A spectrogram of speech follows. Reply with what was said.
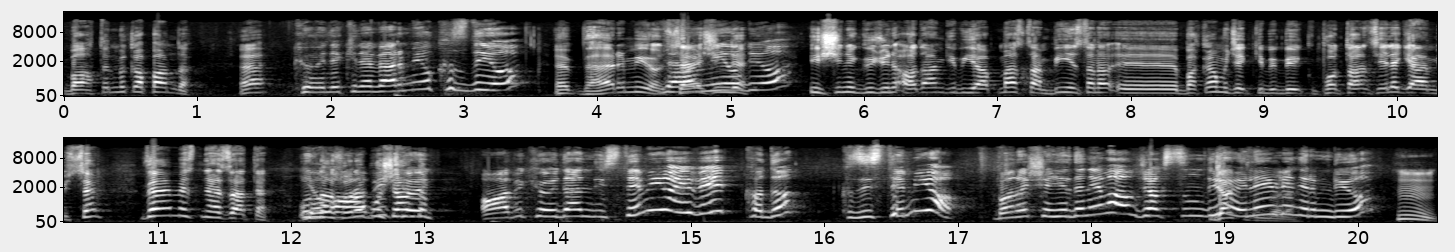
Bahtın mı kapandı? He? Köydekine vermiyor kız diyor. E, vermiyor. Sen Vermiyor şimdi diyor. işini gücünü adam gibi yapmazsan bir insana e, bakamayacak gibi bir potansiyele gelmişsen vermesinler zaten. Ondan Ya sonra abi boşandım. köy- abi köyden istemiyor evi kadın. Kız istemiyor. Bana şehirden ev alacaksın diyor. Gel Öyle böyle. evlenirim diyor. Hmm,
